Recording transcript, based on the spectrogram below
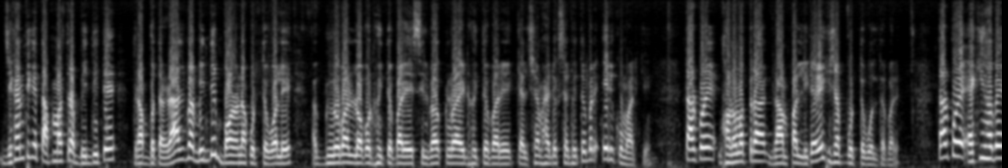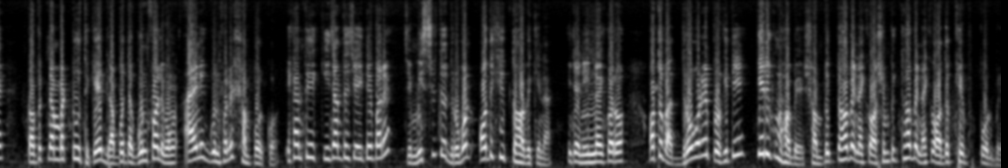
যেখান থেকে তাপমাত্রা বৃদ্ধিতে দ্রাব্যতা হ্রাস বা বৃদ্ধির বর্ণনা করতে বলে। গ্লোবাল লবণ হইতে পারে, সিলভার ক্লোরাইড হইতে পারে, ক্যালসিয়াম হাইড্রোক্সাইড হইতে পারে, এরকম আর কি। তারপরে ঘনমাত্রা গ্রাম পার লিটারে হিসাব করতে বলতে পারে। তারপরে একইভাবে টপিক নাম্বার টু থেকে দ্রাব্যতা গুণফল এবং আয়নিক গুণফলের সম্পর্ক। এখান থেকে কি জানতে চাইতে পারে? যে মিশ্রিত দ্রবণ অধিক্ষিপ্ত হবে কিনা? এটা নির্ণয় করো। অথবা দ্রবণের প্রকৃতি কীরকম হবে? সম্পৃক্ত হবে নাকি অসম্পৃক্ত হবে নাকি অদক্ষেপ পড়বে?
